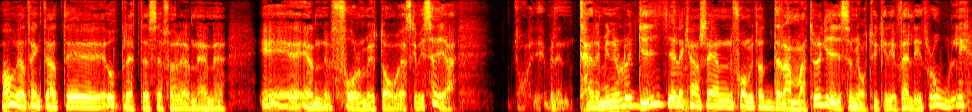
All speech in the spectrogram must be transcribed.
ja, jag tänkte att det är upprättelse för en, en en form utav, vad ska vi säga, ja, det är väl en terminologi eller kanske en form av dramaturgi som jag tycker är väldigt rolig.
